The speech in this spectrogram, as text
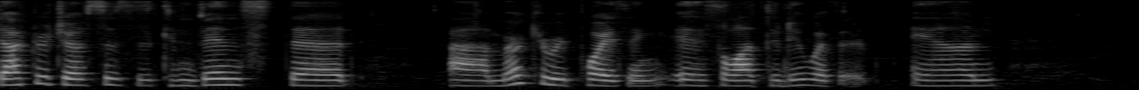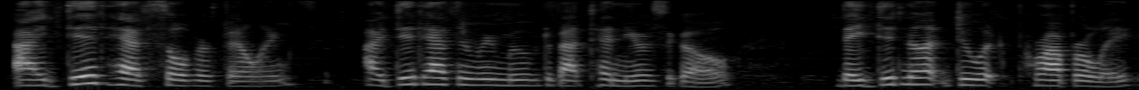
Dr. Josephs is convinced that uh, mercury poisoning is a lot to do with it. And I did have silver fillings. I did have them removed about 10 years ago. They did not do it properly.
